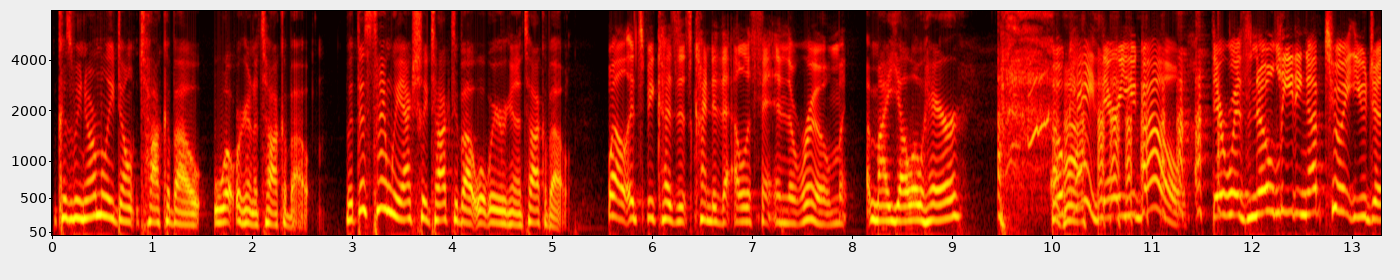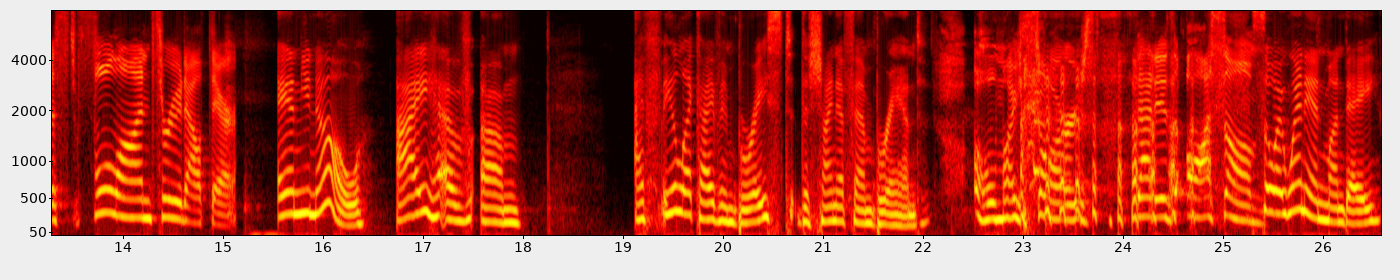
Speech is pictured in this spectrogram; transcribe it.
because we normally don't talk about what we're going to talk about. But this time we actually talked about what we were going to talk about. well, it's because it's kind of the elephant in the room. My yellow hair. Okay, there you go. There was no leading up to it. You just full on threw it out there. And you know, I have um I feel like I've embraced the Shine FM brand. Oh my stars. that is awesome. So I went in Monday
